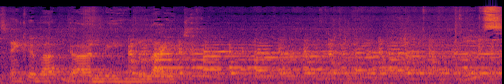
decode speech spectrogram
Think about God being the light. Oops.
